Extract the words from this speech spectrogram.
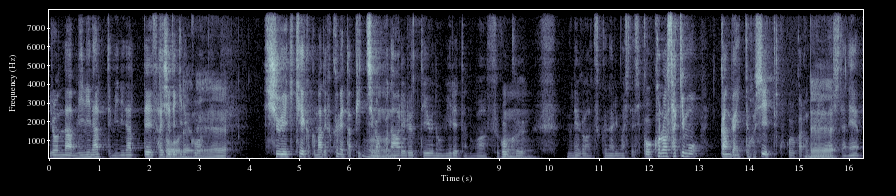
ういろんな実になって実になって最終的にこそう収益計画まで含めたピッチが行われるっていうのを見れたのはすごくうん胸が熱くなりましたしこうこの先もガンガン行ってほしいって心から思いましたね。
